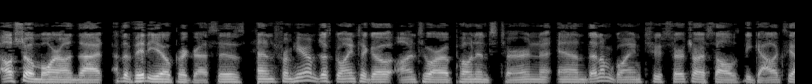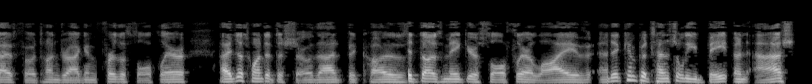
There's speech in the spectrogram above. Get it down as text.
I'll show more on that as the video progresses. And from here, I'm just going to go onto our opponent's turn, and then I'm going to search ourselves the Galaxy Eyes Photon Dragon for the Solflare. I just wanted to show that because it does make your Solflare live, and it can potentially bait an Ash,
